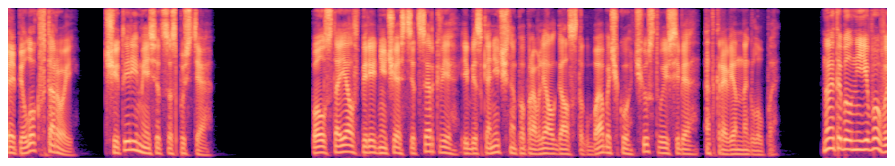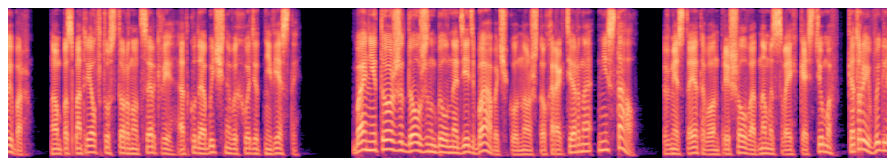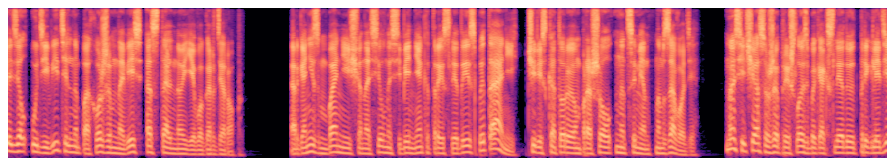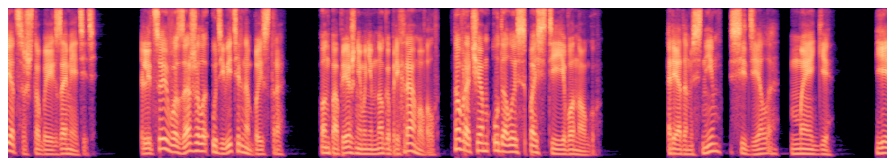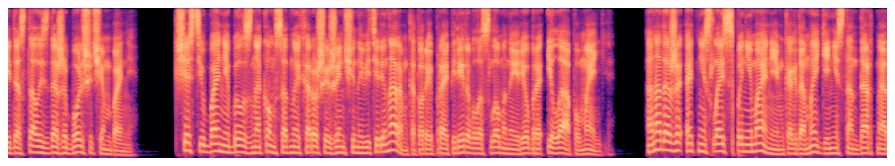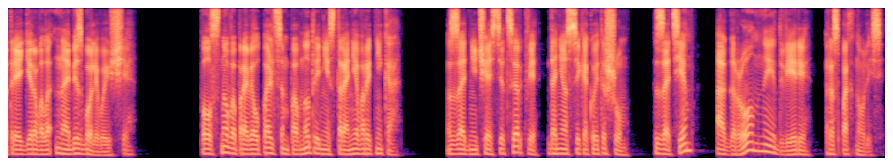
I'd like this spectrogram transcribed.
Эпилог второй. Четыре месяца спустя. Пол стоял в передней части церкви и бесконечно поправлял галстук-бабочку, чувствуя себя откровенно глупо. Но это был не его выбор. Он посмотрел в ту сторону церкви, откуда обычно выходят невесты. Банни тоже должен был надеть бабочку, но, что характерно, не стал. Вместо этого он пришел в одном из своих костюмов, который выглядел удивительно похожим на весь остальной его гардероб. Организм Банни еще носил на себе некоторые следы испытаний, через которые он прошел на цементном заводе. Но сейчас уже пришлось бы как следует приглядеться, чтобы их заметить. Лицо его зажило удивительно быстро. Он по-прежнему немного прихрамывал, но врачам удалось спасти его ногу. Рядом с ним сидела Мэгги. Ей досталось даже больше, чем Банни. К счастью, Банни был знаком с одной хорошей женщиной-ветеринаром, которая прооперировала сломанные ребра и лапу Мэгги. Она даже отнеслась с пониманием, когда Мэгги нестандартно отреагировала на обезболивающее. Пол снова провел пальцем по внутренней стороне воротника. С задней части церкви донесся какой-то шум. Затем огромные двери распахнулись.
